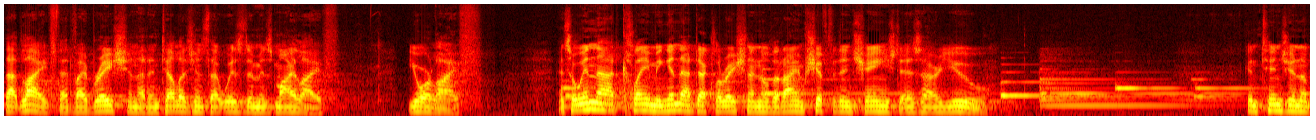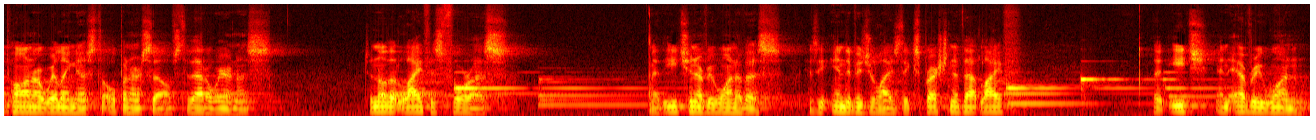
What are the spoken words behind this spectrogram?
That life, that vibration, that intelligence, that wisdom is my life your life. And so, in that claiming, in that declaration, I know that I am shifted and changed, as are you. Contingent upon our willingness to open ourselves to that awareness, to know that life is for us, that each and every one of us is the individualized expression of that life, that each and every one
